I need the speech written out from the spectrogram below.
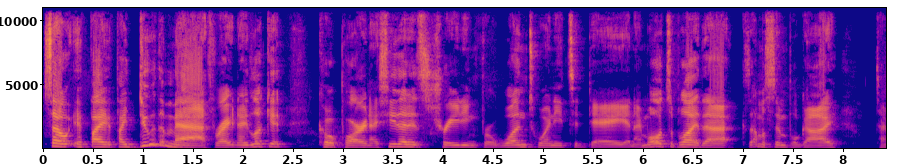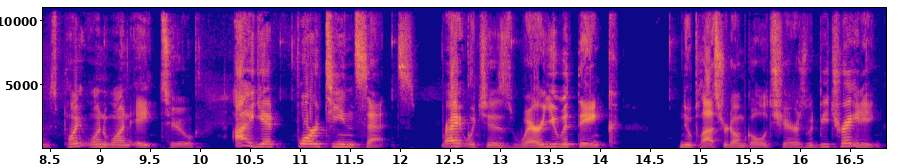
So if I if I do the math, right, and I look at CopAur and I see that it's trading for 120 today, and I multiply that, because I'm a simple guy, times 0.1182, I get 14 cents, right? Which is where you would think new Placer Dome gold shares would be trading.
